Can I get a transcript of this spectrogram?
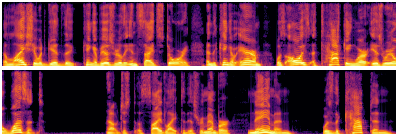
Elisha would give the king of Israel the inside story, and the king of Aram was always attacking where Israel wasn't. Now, just a sidelight to this. Remember, Naaman was the captain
